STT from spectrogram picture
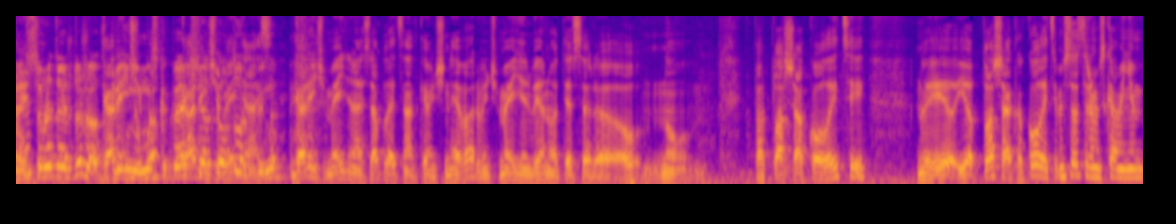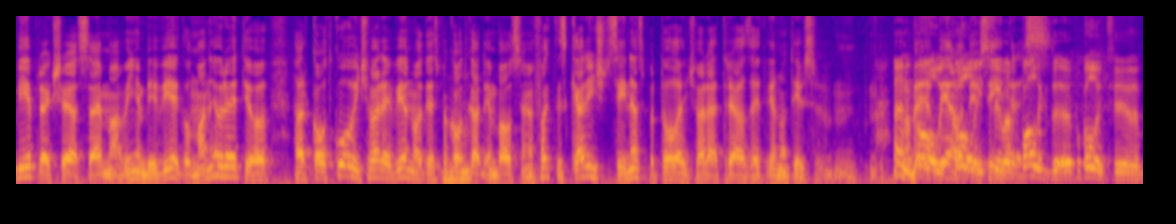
mēs esam redzējuši dažādas brīnumus, ka pēkšņi Kariņš mēģinājis, turpina. Kariņš mēģinājis apliecināt, ka viņš nevar. Viņš mēģina vienoties ar, uh, nu, par plašāku koalīciju. Nu, jo, jo plašākā koalīcija, mēs atceramies, kā viņam bija iepriekšējā saimā. Viņam bija viegli manevrēt, jo ar kaut ko viņš varēja vienoties par Mhm. kaut kādiem balsojumiem. Faktiski Kariņš cīnās par to, lai viņš varētu realizēt vienotības. Nē, nu, koalīcija var palikt, eh, koalīcija,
